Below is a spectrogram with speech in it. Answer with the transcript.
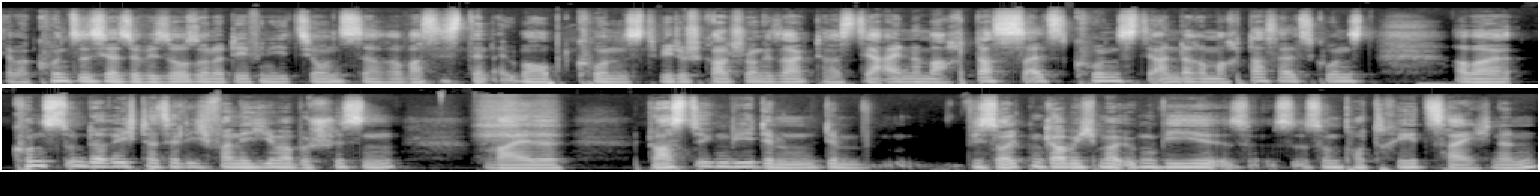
Ja, aber Kunst ist ja sowieso so eine Definitionssache. Was ist denn überhaupt Kunst? Wie du gerade schon gesagt hast, der eine macht das als Kunst, der andere macht das als Kunst. Aber Kunstunterricht tatsächlich fand ich immer beschissen, weil du hast irgendwie dem, dem wir sollten, glaube ich, mal irgendwie so, so ein Porträt zeichnen.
